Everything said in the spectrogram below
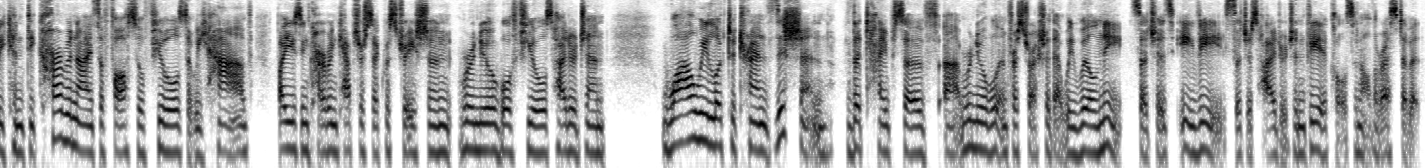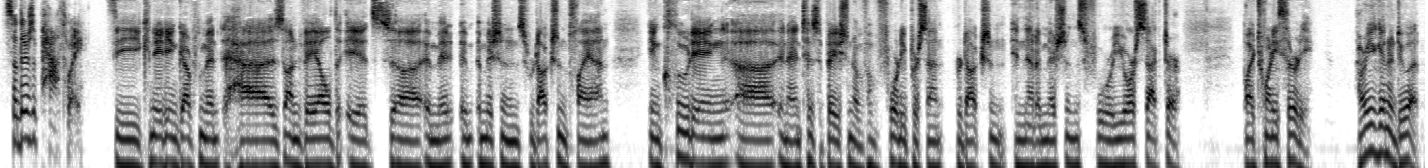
We can decarbonize the fossil fuels that we have by using carbon capture sequestration, renewable fuels, hydrogen, while we look to transition the types of uh, renewable infrastructure that we will need, such as EVs, such as hydrogen vehicles, and all the rest of it. So there's a pathway. The Canadian government has unveiled its uh, emissions reduction plan, including uh, an anticipation of a 40% reduction in net emissions for your sector by 2030. How are you going to do it?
